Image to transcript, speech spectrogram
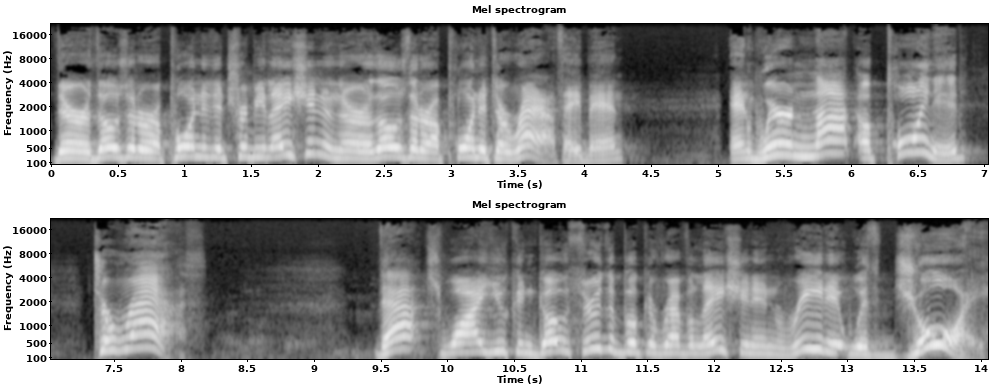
There are those that are appointed to tribulation, and there are those that are appointed to wrath. Amen. And we're not appointed to wrath. That's why you can go through the book of Revelation and read it with joy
